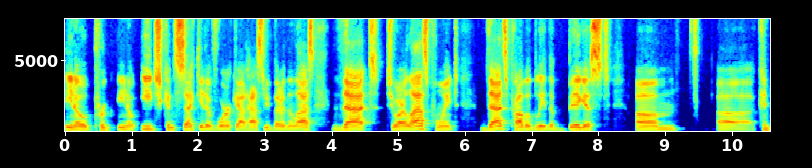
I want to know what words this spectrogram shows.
you know per, you know each consecutive workout has to be better than the last. That to our last point that's probably the biggest um uh con-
